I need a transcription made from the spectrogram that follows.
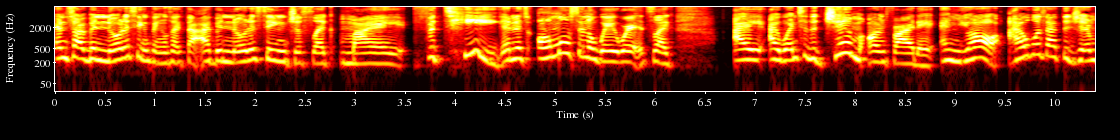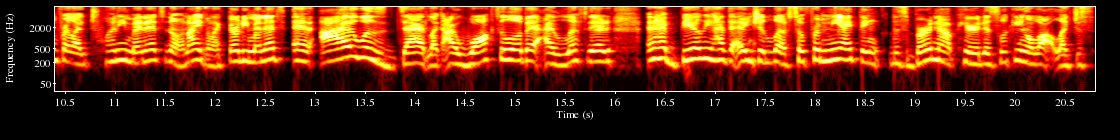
And so I've been noticing things like that. I've been noticing just like my fatigue. And it's almost in a way where it's like, I, I went to the gym on Friday and y'all, I was at the gym for like 20 minutes. No, not even like 30 minutes. And I was dead. Like I walked a little bit, I lifted, and I barely had the energy to lift. So for me, I think this burnout period is looking a lot like just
